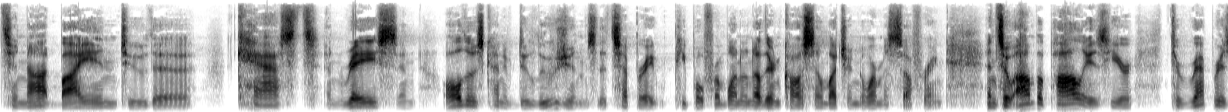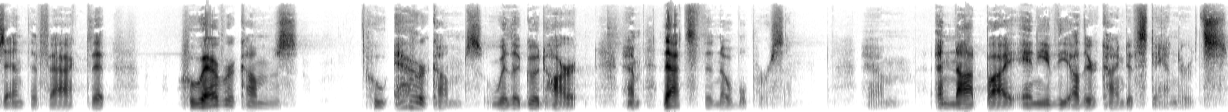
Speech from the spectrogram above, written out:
to not buy into the caste and race and all those kind of delusions that separate people from one another and cause so much enormous suffering. And so Ambapali is here to represent the fact that whoever comes, whoever comes with a good heart, um, that's the noble person, um, and not by any of the other kind of standards.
